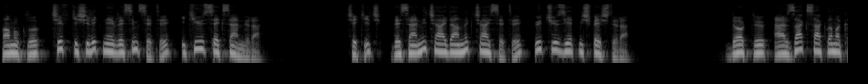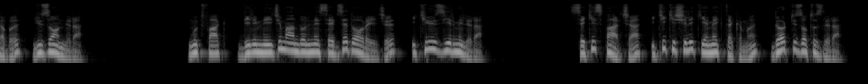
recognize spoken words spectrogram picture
Pamuklu, çift kişilik nevresim seti, 280 lira. Çekiç, desenli çaydanlık çay seti, 375 lira. Dörtlü, erzak saklama kabı, 110 lira. Mutfak, dilimleyici mandoline sebze doğrayıcı, 220 lira. 8 parça, 2 kişilik yemek takımı, 430 lira.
